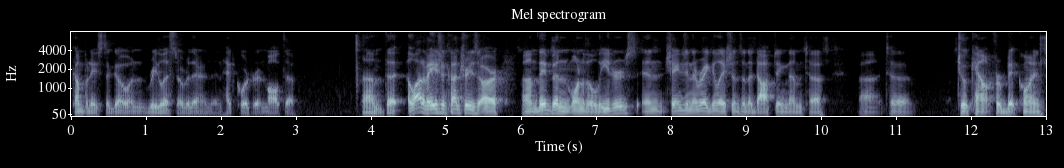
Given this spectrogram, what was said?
companies to go and relist over there and, and headquarter in Malta. Um, that a lot of Asian countries are um, they've been one of the leaders in changing their regulations and adopting them to uh, to to account for Bitcoin.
